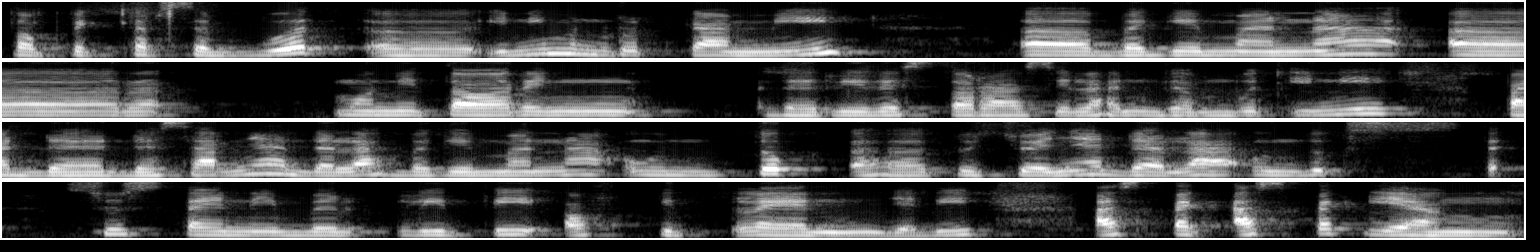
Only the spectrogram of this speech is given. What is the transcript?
topik tersebut, eh, ini menurut kami eh, bagaimana monitoring dari restorasi lahan gambut ini pada dasarnya adalah bagaimana untuk tujuannya adalah untuk sustainability of peatland. Jadi aspek-aspek yang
